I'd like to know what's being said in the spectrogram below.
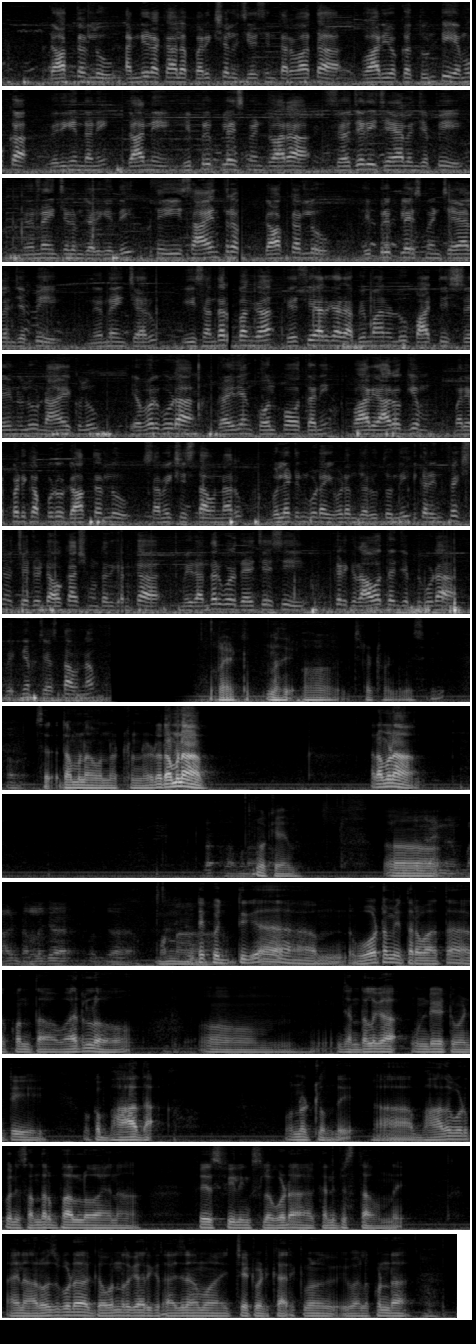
డాక్టర్లు అన్ని రకాల పరీక్షలు చేసిన తర్వాత వారి యొక్క తుంటి ఎముక విరిగిందని దాన్ని హిప్ రిప్లేస్మెంట్ ద్వారా సర్జరీ చేయాలని చెప్పి నిర్ణయించడం జరిగింది. అయితే ఈ సాయంత్రం డాక్టర్లు హిప్ రిప్లేస్మెంట్ చేయాలని చెప్పి నిర్ణయించారు. ఈ సందర్భంగా కేసీఆర్ గారి అభిమానులు పార్టీ శ్రేణులు నాయకులు ఎవరు కూడా ధైర్యం కోల్పోవద్దని వారి ఆరోగ్యం మరి ఎప్పటికప్పుడు డాక్టర్లు సమీక్షిస్తా ఉన్నారు. బులెటిన్ కూడా ఇవ్వడం జరుగుతుంది. ఇక్కడ ఇన్ఫెక్షన్ వచ్చేటువంటి అవకాశం ఉంటుంది కనుక మీరందరూ కూడా దయచేసి ఇక్కడికి రావద్దని చెప్పి కూడా విజ్ఞప్తి చేస్తా ఉన్నాం. రైట్. అది ఇచ్చినటువంటి మెసేజ్. సరే రమణ ఉన్నట్లున్నాడు. రమణ! రమణ! ఓకే. అంటే కొద్దిగా ఓటమి తర్వాత కొంత వారిలో జనరల్గా ఉండేటువంటి ఒక బాధ ఉన్నట్లుంది. ఆ బాధ కూడా కొన్ని సందర్భాల్లో ఆయన ఫేస్ ఫీలింగ్స్లో కూడా కనిపిస్తూ ఉంది. ఆయన ఆ రోజు కూడా గవర్నర్ గారికి రాజీనామా ఇచ్చేటువంటి కార్యక్రమం వెళ్ళకుండా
